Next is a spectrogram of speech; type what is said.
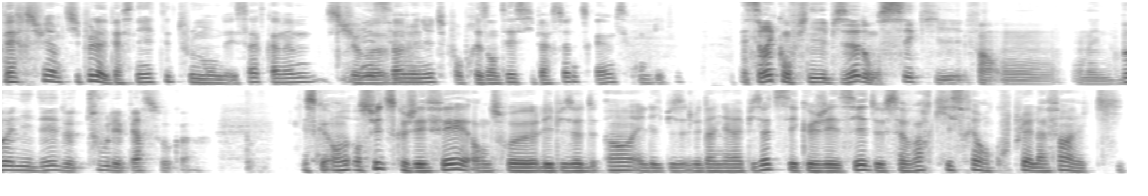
perçu un petit peu la personnalité de tout le monde. Et ça, quand même, sur Ouais, euh, c'est 20 vrai. minutes pour présenter six personnes, c'est quand même c'est compliqué. C'est vrai qu'on finit l'épisode, on sait qui, enfin, on, on a une bonne idée de tous les persos quoi. Est-ce que, en- ensuite, ce que j'ai fait entre l'épisode 1 et l'épisode, le dernier épisode, c'est que j'ai essayé de savoir qui serait en couple à la fin avec qui.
